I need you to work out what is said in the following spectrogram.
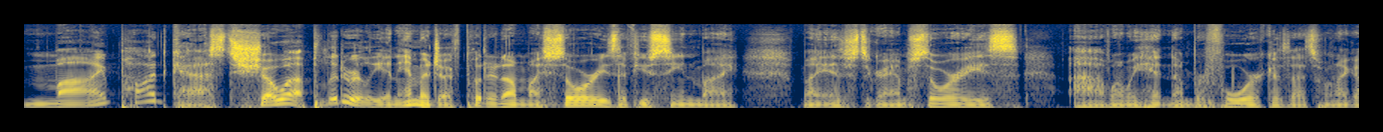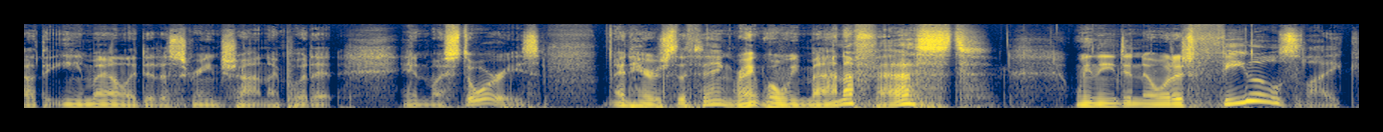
my podcast show up literally an image. I've put it on my stories if you've seen my my instagram stories uh, when we hit number four because that's when i got the email. I did a screenshot and i put it in my stories. And here's the thing right? When we manifest we need to know what it feels like.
